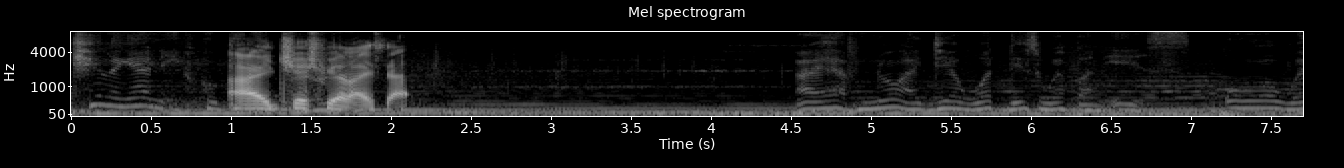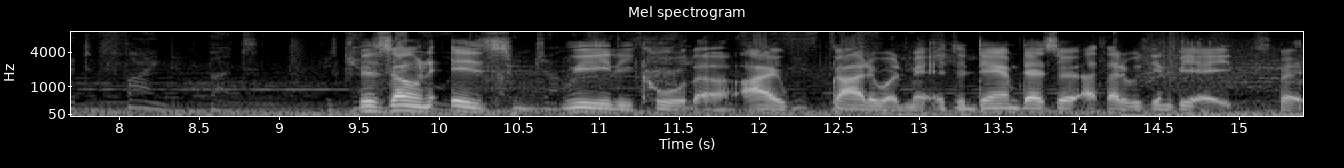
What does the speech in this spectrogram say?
killing any who I just realized that. I have no idea what this weapon is or where to find it, but the zone is really cool, though. I gotta admit, it's a damn desert. I thought it was gonna be AIDS, but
